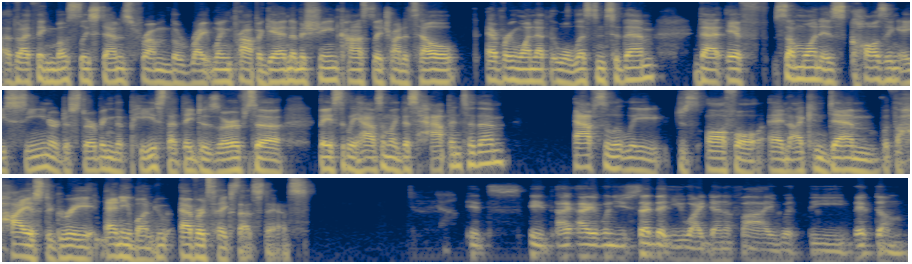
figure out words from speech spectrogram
uh, that i think mostly stems from the right-wing propaganda machine constantly trying to tell everyone that will listen to them that if someone is causing a scene or disturbing the peace that they deserve to basically have something like this happen to them. Absolutely just awful and i condemn with the highest degree anyone who ever takes that stance. It's it I, I when you said that you identify with the victim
